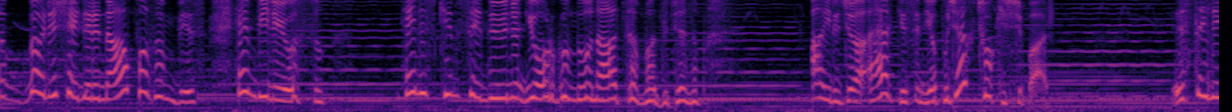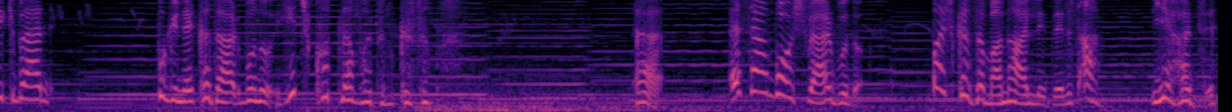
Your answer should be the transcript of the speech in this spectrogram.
e, böyle şeyleri ne yapalım biz? Hem biliyorsun. Henüz kimse düğünün yorgunluğunu atamadı canım. Ayrıca herkesin yapacak çok işi var. Üstelik ben bugüne kadar bunu hiç kutlamadım kızım. Ee, e, sen boş ver bunu. Başka zaman hallederiz. Al, ye hadi.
